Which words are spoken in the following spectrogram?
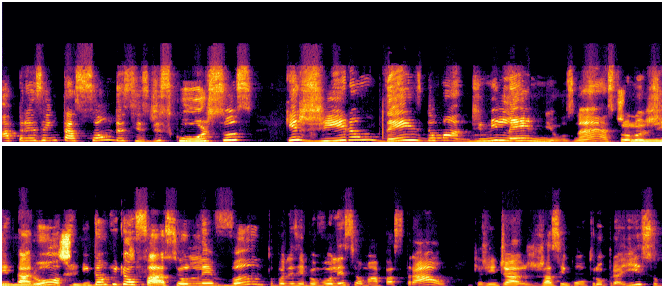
apresentação desses discursos que giram desde uma de milênios, né? Astrologia sim, e tarô. Sim, então, o que, que eu faço? Eu levanto, por exemplo, eu vou ler seu mapa astral, que a gente já, já se encontrou para isso.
